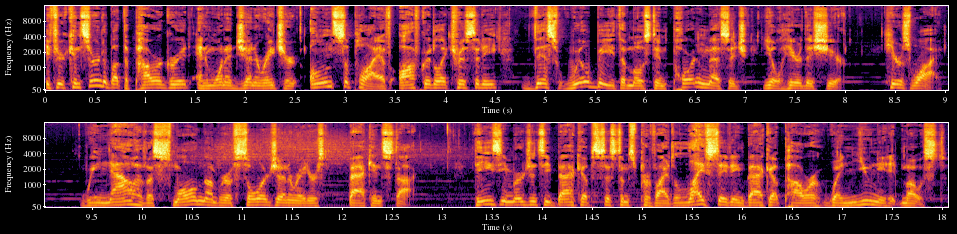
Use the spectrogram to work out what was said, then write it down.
If you're concerned about the power grid and want to generate your own supply of off grid electricity, this will be the most important message you'll hear this year. Here's why. We now have a small number of solar generators back in stock. These emergency backup systems provide life saving backup power when you need it most.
